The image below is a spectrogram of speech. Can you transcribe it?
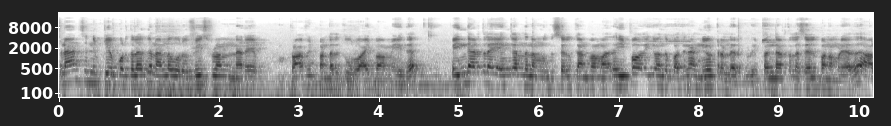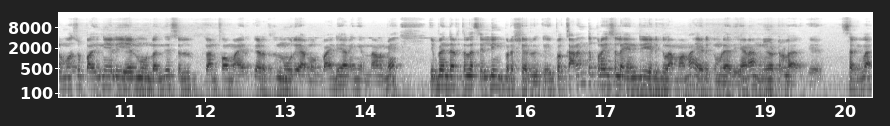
ஃபினான்ஸ் நிஃப்டியை பொறுத்தளவுக்கு நல்ல ஒரு ஃபீஸ்ஃபுல்லான நிறைய ப்ராஃபிட் பண்ணுறதுக்கு ஒரு வாய்ப்பு அமையுது. இப்போ இந்த இடத்துல எங்கேருந்து நம்மளுக்கு செல் கன்ஃபார்ம் ஆகுது இப்போதைக்கு வந்து பார்த்தீங்கன்னா நியூட்ரலில் இருக்குது. இப்போ இந்த இடத்துல செல் பண்ண முடியாது. ஆல்மோஸ்ட் பதினேழு ஏழ்நூறுலேருந்து செல் கன்ஃபார்ம் ஆயிருக்கு. இடத்துல நூறு இரநூறு பாயிண்ட் இறங்கியிருந்தாலுமே இப்போ இந்த இடத்துல செல்லிங் ப்ரெஷர் இருக்குது இப்போ கரண்ட் ப்ரைஸில் என்ட்ரி எடுக்கலாமான்னா எடுக்க முடியாது. ஏன்னா நியூட்ரலாக இருக்குது சரிங்களா?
